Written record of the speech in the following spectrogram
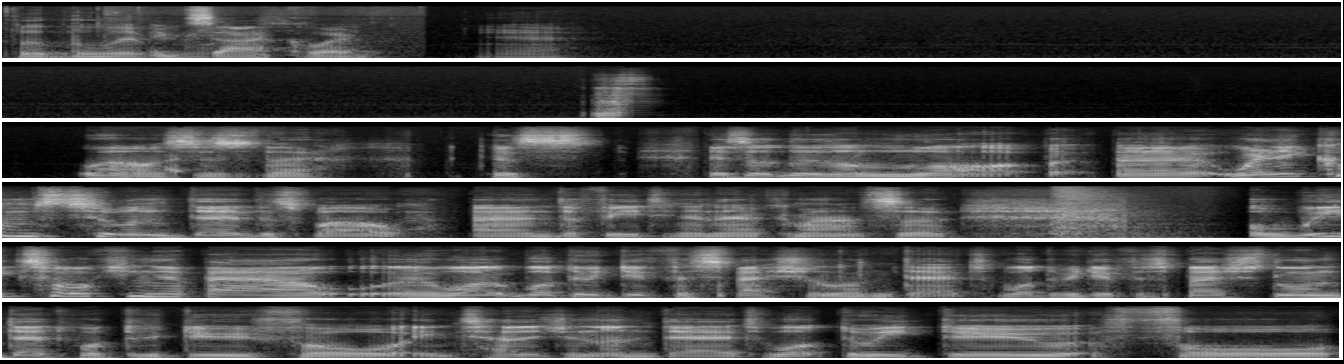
the, the living. ones. exactly Yeah. What else is there? Because there's a, there's a lot. But uh, when it comes to undead as well and defeating a necromancer, are we talking about uh, what? What do we do for special undead? What do we do for special undead? What do we do for intelligent undead? What do we do for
